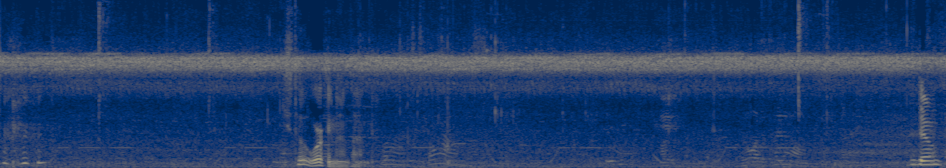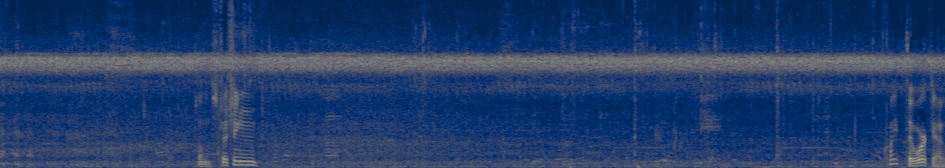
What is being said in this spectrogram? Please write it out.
He's still working on that. What you doing? Some stretching. Quite the workout.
